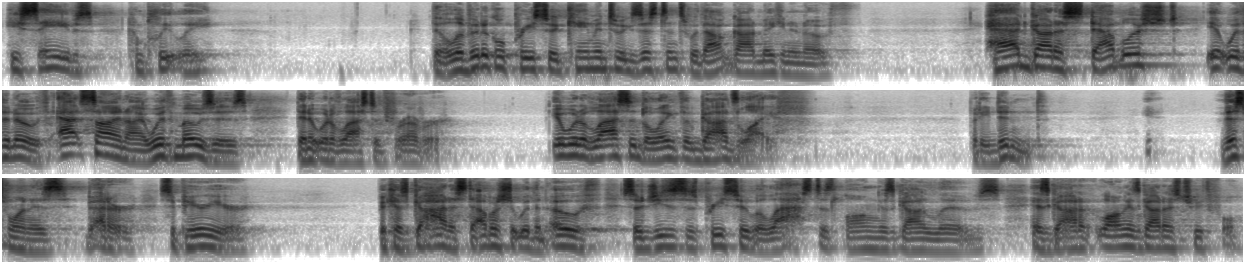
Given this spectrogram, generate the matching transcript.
He saves completely. The Levitical priesthood came into existence without God making an oath. Had God established it with an oath at Sinai with Moses, then it would have lasted forever. It would have lasted the length of God's life. But he didn't. This one is better, superior, because God established it with an oath, so Jesus' priesthood will last as long as God lives, as God, long as God is truthful.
